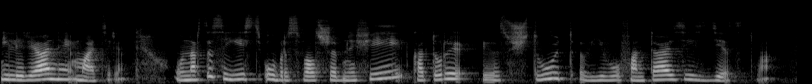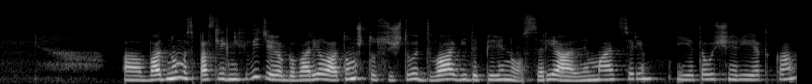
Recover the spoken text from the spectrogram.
или реальной матери? У нарцисса есть образ волшебной феи, который э, существует в его фантазии с детства. А, в одном из последних видео я говорила о том, что существует два вида переноса. Реальной матери, и это очень редко.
